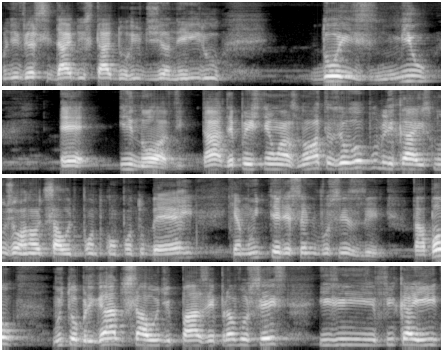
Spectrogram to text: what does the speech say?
Universidade do Estado do Rio de Janeiro, 2009. Tá? Depois tem umas notas, eu vou publicar isso no jornal de saúde.com.br, que é muito interessante vocês lerem, tá bom? Muito obrigado, saúde e paz aí para vocês e fica aí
